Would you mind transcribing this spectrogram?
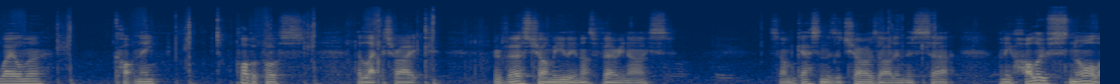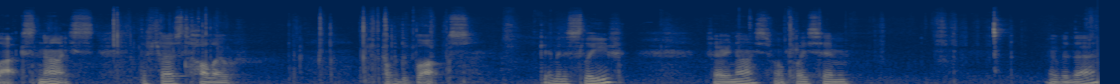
Wailmer, Cottonee, Clobbopus, Electrike, Reverse Charmeleon, that's very nice. So I'm guessing there's a Charizard in this set. And a Holo Snorlax, nice the first holo of the box. Get him in a sleeve. Very nice. We'll place him over there.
